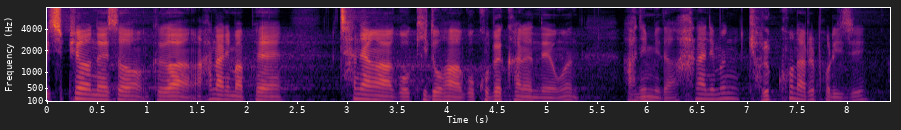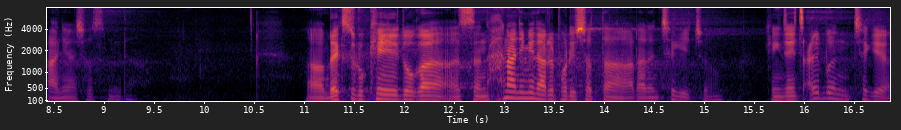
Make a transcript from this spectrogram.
시편에서 그가 하나님 앞에 찬양하고 기도하고 고백하는 내용은 아닙니다. 하나님은 결코 나를 버리지 아니하셨습니다. 어, 맥스 루케이도가 쓴 하나님이 나를 버리셨다라는 책이 있죠. 굉장히 짧은 책이에요.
